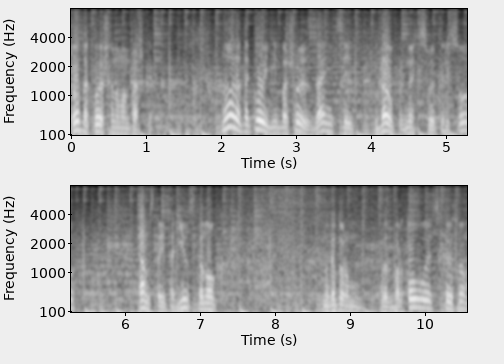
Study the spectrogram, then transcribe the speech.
Что такое шиномонтажка? Ну, это такое небольшое зданице, куда вы приносите свое колесо. Там стоит один станок, на котором разбортовывается колесо.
